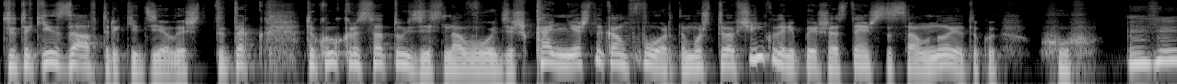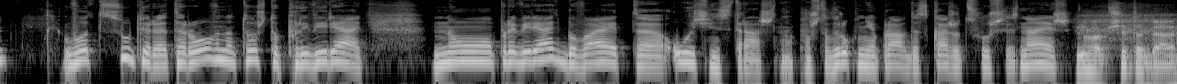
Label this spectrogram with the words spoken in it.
Ты такие завтраки делаешь, ты так, такую красоту здесь наводишь. Конечно, комфортно. Может, ты вообще никуда не поедешь, останешься со мной? Я такой, фух, Угу. Вот супер, это ровно то, что проверять. Но проверять бывает э, очень страшно, потому что вдруг мне правда скажут, слушай, знаешь... Ну, вообще-то да,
